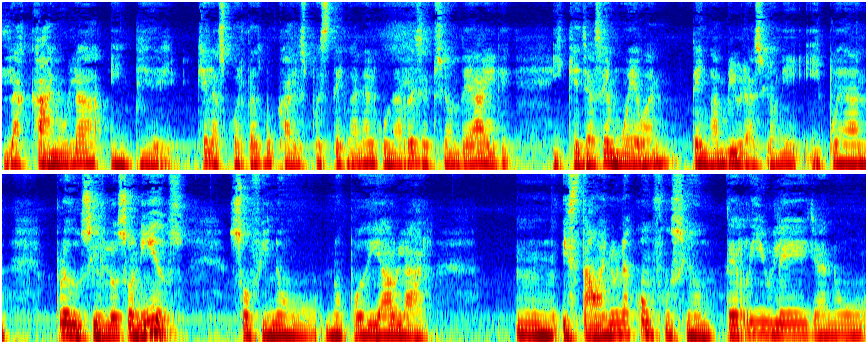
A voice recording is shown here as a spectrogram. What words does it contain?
la cánula impide que las cuerdas bucales pues tengan alguna recepción de aire y que ellas se muevan, tengan vibración y, puedan producir los sonidos. Sophie no, no podía hablar, mm, estaba en una confusión terrible, ella no,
